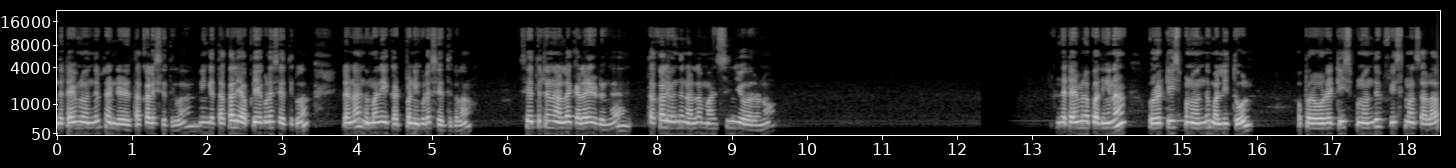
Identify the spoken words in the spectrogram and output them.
இந்த டைமில் வந்துட்டு ரெண்டு தக்காளி சேர்த்துக்கலாம். நீங்கள் தக்காளி அப்படியே கூட சேர்த்துக்கலாம். இல்லைன்னா இந்த மாதிரி கட் பண்ணி கூட சேர்த்துக்கலாம். சேர்த்துட்டு நல்லா கிளறிடுங்க. தக்காளி வந்து நல்லா மசிஞ்சு வரணும். இந்த டைமில் பார்த்தீங்கன்னா ஒரு டீஸ்பூன் வந்து மல்லித்தூள் அப்புறம் ஒரு டீஸ்பூன் வந்து ஃபிஷ் மசாலா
